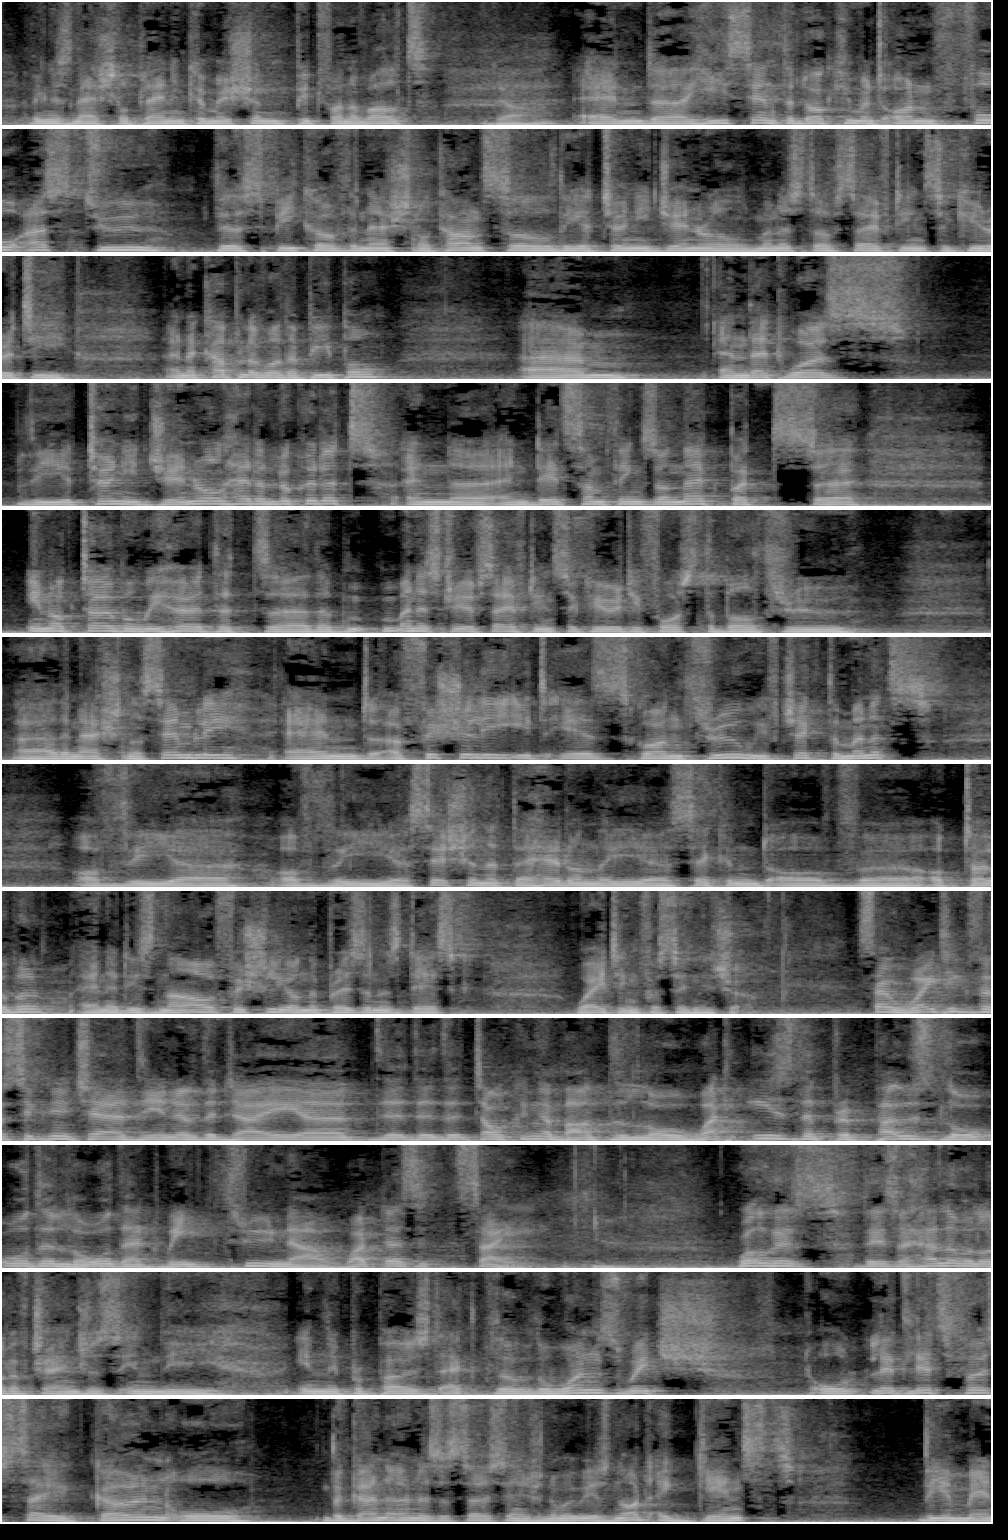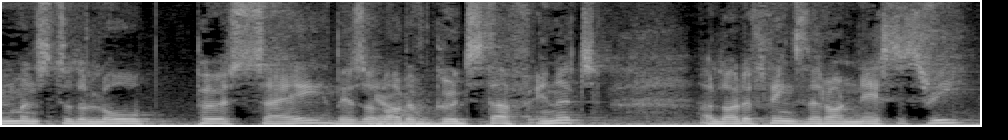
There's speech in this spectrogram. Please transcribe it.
I think it's National Planning Commission, Piet van der Walt. Yeah. And uh, he sent the document on for us to the Speaker of the National Council, the Attorney General, Minister of Safety and Security, and a couple of other people. Um, and that was the Attorney General had a look at it and uh, and did some things on that. But uh, in October, we heard that uh, the Ministry of Safety and Security forced the bill through. Uh, the National Assembly, and officially it is gone through. We've checked the minutes of the uh, of the uh, session that they had on the second of uh, October, and it is now officially on the president's desk, waiting for signature. So, waiting for signature at the end of the day, uh, the, the, the, talking about the law, what is the proposed law or the law that went through now? What does it say? Well, there's there's a hell of a lot of changes in the in the proposed act. The the ones which, or let let's first say, GOAN or the Gun Owners Association of Namibia is not against the amendments to the law per se. There's a lot of good stuff in it, a lot of things that are necessary,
